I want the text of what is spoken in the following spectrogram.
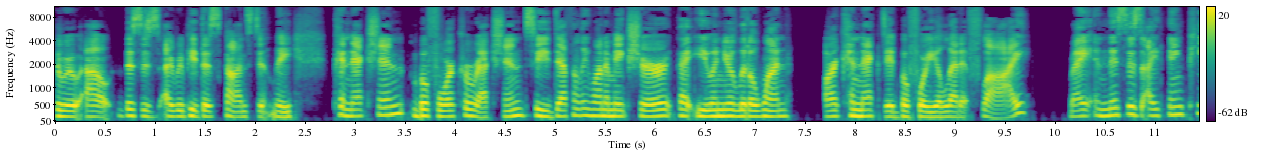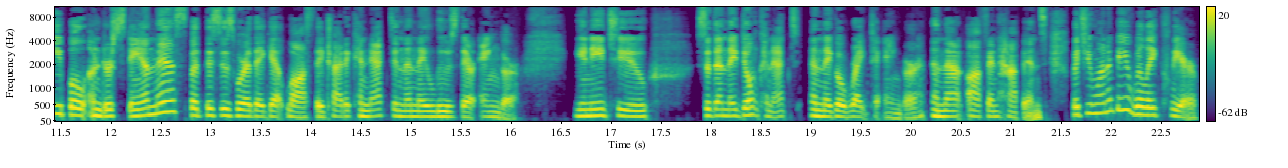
throughout. This is, I repeat this constantly connection before correction. So you definitely want to make sure that you and your little one are connected before you let it fly. Right. And this is, I think people understand this, but this is where they get lost. They try to connect and then they lose their anger. You need to, so then they don't connect and they go right to anger. And that often happens, but you want to be really clear.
